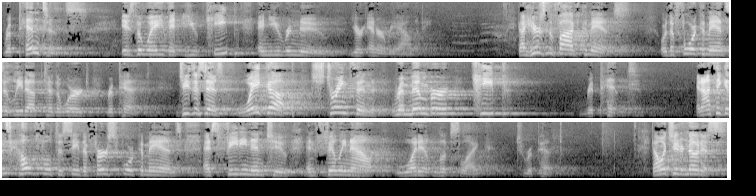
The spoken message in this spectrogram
Repentance is the way that you keep and you renew your inner reality. Now, here's the five commands, or the four commands that lead up to the word repent. Jesus says, Wake up, strengthen, remember, keep, repent. And I think it's helpful to see the first four commands as feeding into and filling out what it looks like to repent. Now, I want you to notice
